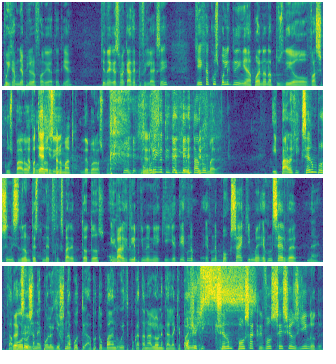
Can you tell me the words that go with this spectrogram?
που είχα μια πληροφορία τέτοια και την έγραψα με κάθε επιφυλάξη και είχα ακούσει πολύ γκρίνια από έναν από τους δύο βασικούς παρόχους Από τι αρχίζει ότι- το όνομά του. Δεν μπορώ να σου πω. που μου λέγει ότι δεν βγαίνουν τα νούμερα. Οι πάροχοι ξέρουν πώς είναι οι συνδρομητές του Netflix παρεμπιπτόντως. Οι Εγώ- πάροχοι τηλεπικοινωνιακοί γιατί έχουν, έχουν μποξάκι, με, έχουν σερβερ. ναι, θα Εντάξει. μπορούσαν να υπολογίσουν από, τη- από το bandwidth που καταναλώνεται, αλλά και πάλι. Όχι, όχι, ξέρουν πόσα ακριβώς sessions γίνονται.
